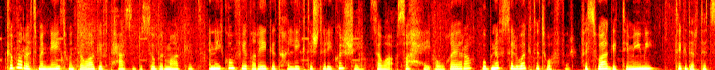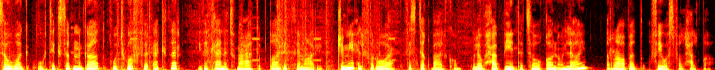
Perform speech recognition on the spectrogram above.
كم مرة تمنيت وانت واقف تحاسب بالسوبر ماركت انه يكون في طريقة تخليك تشتري كل شيء سواء صحي أو غيره وبنفس الوقت توفر. في سواق التميمي تقدر تتسوق وتكسب نقاط وتوفر أكثر إذا كانت معاك بطاقة ثماري. جميع الفروع في استقبالكم. ولو حابين تتسوقون أونلاين الرابط في وصف الحلقة.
